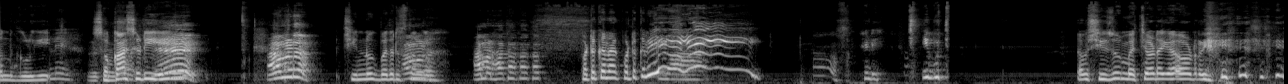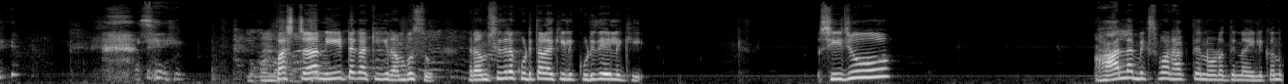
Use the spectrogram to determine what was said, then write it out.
ಒಂದು ಗುಳಿಗೆ. ಸೊಕಾ ಸಿಡಿ. ಪಟಕನ ಬೆದರ್ಸ್ದಂಗ. ಪಟಕನ್ ಹಾಕ್ ಪಟಕನಿ. ನಮ್ಮ ಶೀಜು ಮೆಚ್ಚೋಡಾಗ ನೋಡ್ರಿ. ಫಸ್ಟ್ ನೀಟಾಗಿ ಆಕಿಗೆ ರಂಬಸು. ರಂಬಿಸಿದ್ರೆ ಕುಡಿತಾಳ ಆಕಿ ಇಲ್ಲಿ ಕುಡಿದೇ ಇಲ್ಲಿಕಿ ಶಿಜು ಹಾಲ ಮಿಕ್ಸ್ ಮಾಡಿ ಹಾಕ್ತೇನೆ ನೋಡೋದಿನ ಇಲ್ಲಿ ಕಂದು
